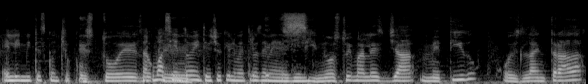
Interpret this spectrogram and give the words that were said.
El límite es con Chocó. Esto es. Está como a 128 kilómetros de eh, Medellín. Si no estoy mal, es ya metido o es la entrada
